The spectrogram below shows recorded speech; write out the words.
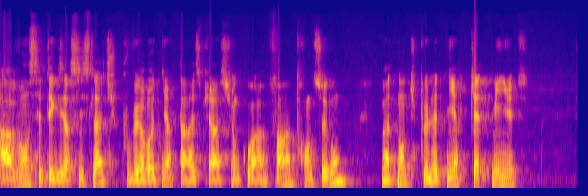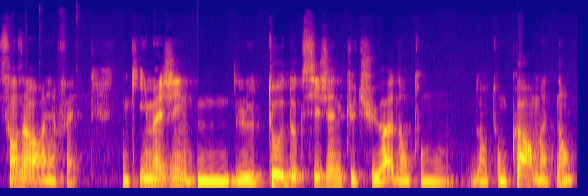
avant cet exercice-là, tu pouvais retenir ta respiration quoi 20, 30 secondes. Maintenant, tu peux la tenir 4 minutes sans avoir rien fait. Donc imagine le taux d'oxygène que tu as dans ton, dans ton corps maintenant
